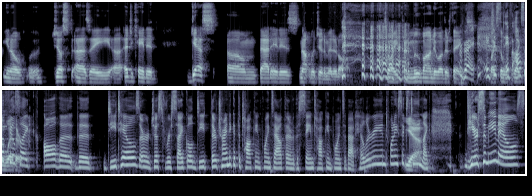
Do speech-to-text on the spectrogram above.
you know just as a uh, educated guess um, that it is not legitimate at all. so I kind of move on to other things. Right. It Like just the- it like also feels like all the the details are just recycled. De- they're trying to get the talking points out that are the same talking points about Hillary in 2016. Yeah. Like, here's some emails.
